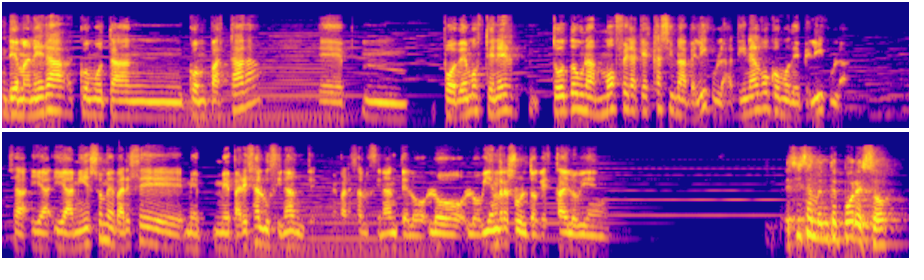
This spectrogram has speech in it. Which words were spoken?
de manera como tan compactada, eh, mm, podemos tener toda una atmósfera que es casi una película, tiene algo como de película. O sea, y, a, mí eso me parece, me, parece alucinante, me parece alucinante lo, bien resuelto que está y lo bien. Precisamente por eso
